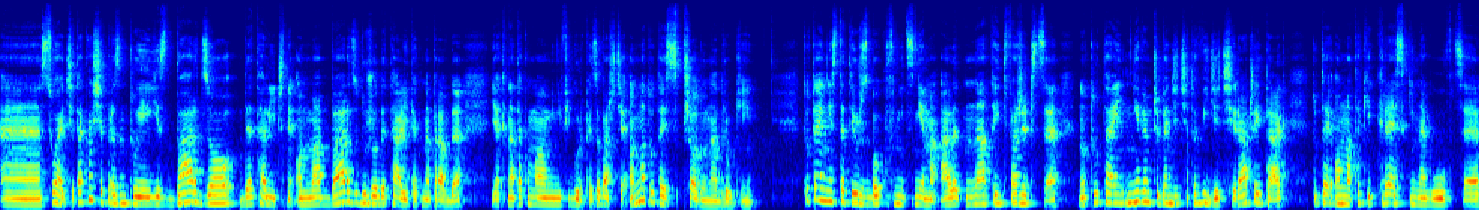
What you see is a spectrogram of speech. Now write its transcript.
Eee, słuchajcie, tak on się prezentuje, jest bardzo detaliczny. On ma bardzo dużo detali, tak naprawdę, jak na taką małą minifigurkę. Zobaczcie, on ma tutaj z przodu nadruki. Tutaj niestety już z boków nic nie ma, ale na tej twarzyczce, no tutaj nie wiem, czy będziecie to widzieć, raczej tak. Tutaj on ma takie kreski na główce,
